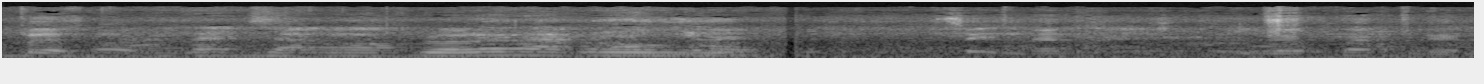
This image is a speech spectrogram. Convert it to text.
kabeh. Nek jak ngobrolnya aku. Sik ndek lebar ndek.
